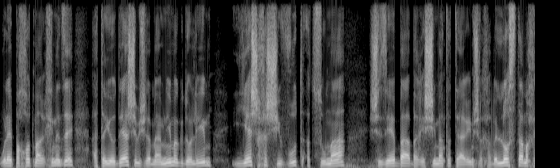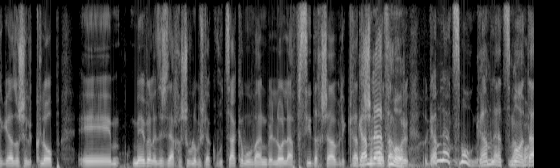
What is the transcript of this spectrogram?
אולי פחות מעריכים את זה. אתה יודע שבשביל המאמנים הגדולים, יש חשיבות עצומה שזה יהיה ברשימת התארים שלך, ולא סתם החגיגה הזו של קלופ, אה, מעבר לזה שזה היה חשוב לו בשביל הקבוצה כמובן, ולא להפסיד עכשיו לקראת גם השבועות לעצמו. האחרונים. גם לעצמו, גם לעצמו. נכון. אתה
